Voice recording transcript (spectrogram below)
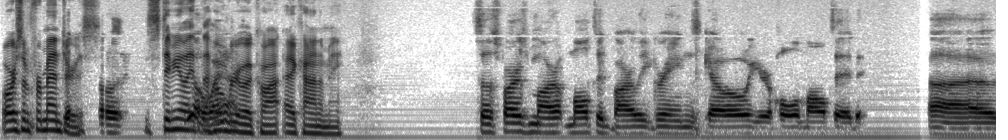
or some fermenters. So, Stimulate the homebrew eco- economy. so as far as mar- malted barley grains go, your whole malted uh,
